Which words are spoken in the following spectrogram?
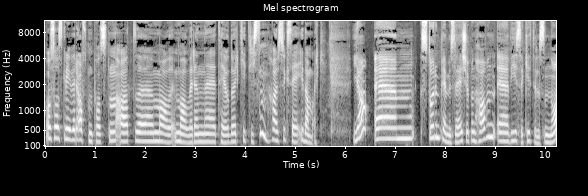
Og så skriver Aftenposten at eh, maleren eh, Theodor Kittelsen har suksess i Danmark. Ja, eh, Storm P-museet i København eh, viser Kittelsen nå.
